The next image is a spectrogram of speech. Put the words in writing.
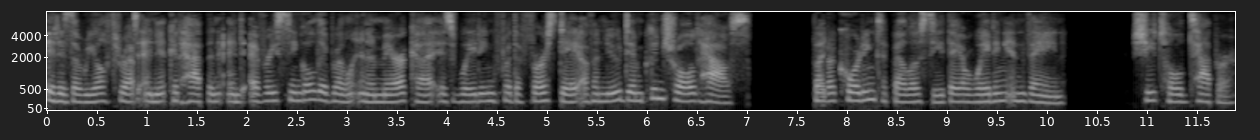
It is a real threat and it could happen, and every single liberal in America is waiting for the first day of a new Dem controlled House. But according to Pelosi, they are waiting in vain. She told Tapper.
